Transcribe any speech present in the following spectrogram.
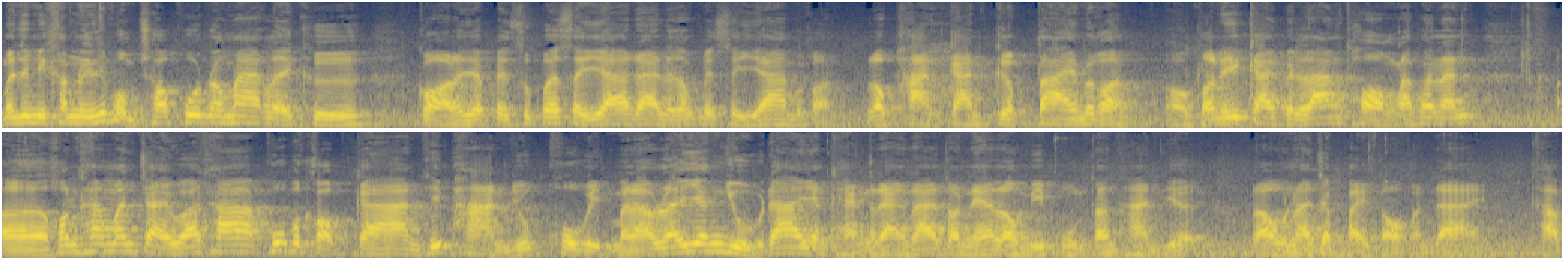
มันจะมีคำหนึ่งที่ผมชอบพูดมากๆเลยคือ ก่อนเราจะเป็นซูเปอร์ไซย่าได้เราต้องเป็นไซย่ามาก่อน เราผ่านการเกือบตายมาก่อนโอเคตอนนี้กลายเป็นร่างทองแล้ว เพราะฉะนั้นเอ่อค่อนข้างมั่นใจว่าถ้าผู้ประกอบการที่ผ่านยุคโควิดมาแล้ว และยังอยู่ได้ยังแข็งแรงได้ตอนนี้เรามีภูมิต้านทานเยอะ เราน่าจะไปต่อกันได้ครับ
